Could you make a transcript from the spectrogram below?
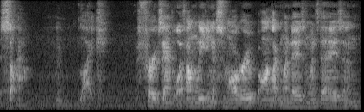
somehow. Like for example, if I'm leading a small group on like Mondays and Wednesdays and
